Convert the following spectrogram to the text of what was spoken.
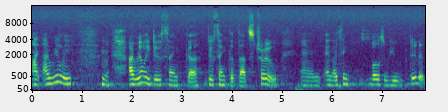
I, I really I really do think uh, do think that that's true, and and I think both of you did it.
